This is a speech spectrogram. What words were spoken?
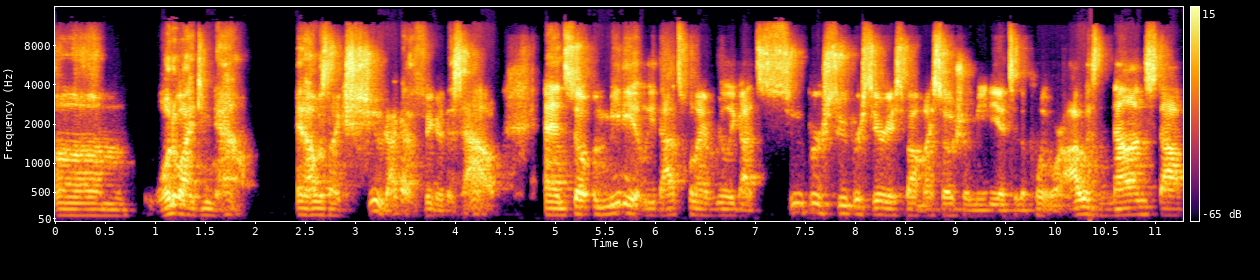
Um, what do I do now? And I was like, shoot, I got to figure this out. And so immediately, that's when I really got super, super serious about my social media to the point where I was nonstop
